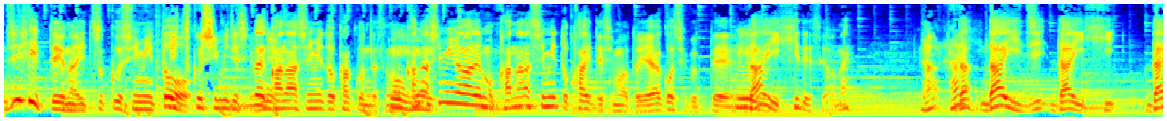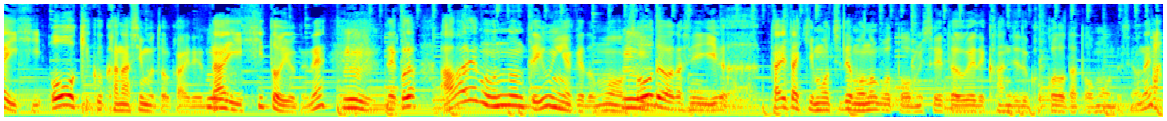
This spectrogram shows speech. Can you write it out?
慈悲っていうのは慈しみと慈しみですよでね悲しみと書くんです。もううんうん。悲しみはあれも悲しみと書いてしまうとややこしくって、うん。大悲ですよね。大事大悲大悲大きく悲しむと書いてん。大悲というんでね、うん。でこれ哀れむうんぬんって言うんやけども、うん。そうで私にゆったりた気持ちで物事を見据えた上で感じる心だと思うんですよね。あ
